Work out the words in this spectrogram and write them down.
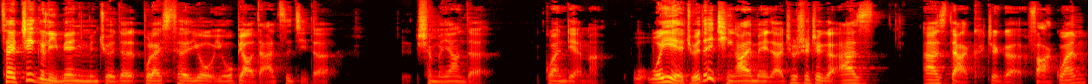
在这个里面，你们觉得布莱斯特又有表达自己的什么样的观点吗？我我也觉得挺暧昧的，就是这个阿斯阿斯达克这个法官，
